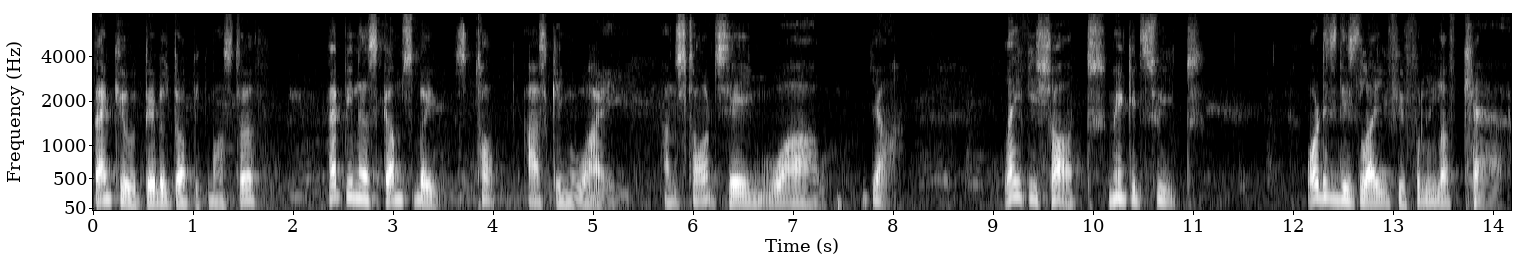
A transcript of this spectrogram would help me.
Thank you, Table Topic Master. Happiness comes by stop asking why and start saying wow. Yeah. Life is short, make it sweet. What is this life if full of care?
